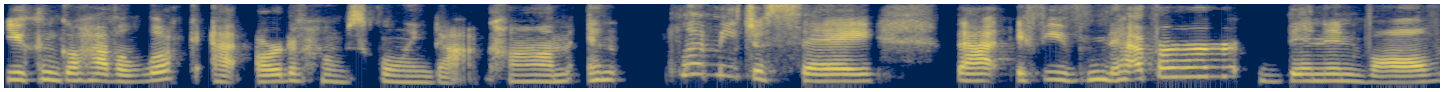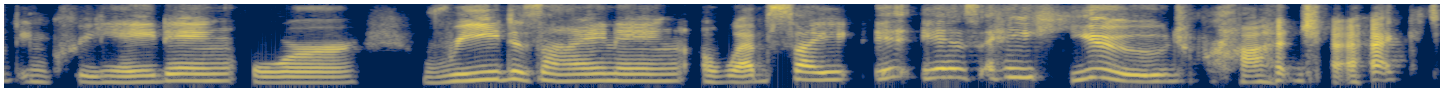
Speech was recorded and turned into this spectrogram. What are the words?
You can go have a look at artofhomeschooling.com and let me just say that if you've never been involved in creating or redesigning a website, it is a huge project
